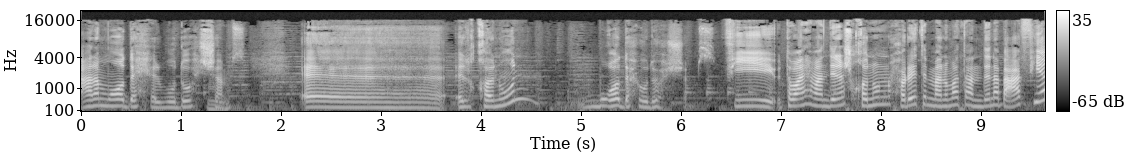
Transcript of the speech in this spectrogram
عالم واضح الوضوح الشمس. آه القانون واضح وضوح الشمس. في طبعا إحنا ما عندناش قانون حرية المعلومات عندنا بعافية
